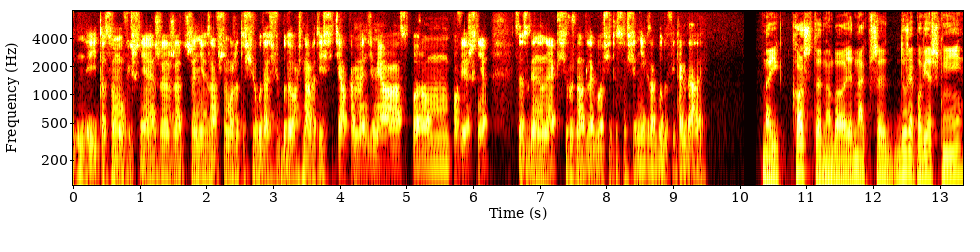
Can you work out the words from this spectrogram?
i to co mówisz, nie? Że, że, że nie zawsze może to się udać wybudować, nawet jeśli działka będzie miała sporą powierzchnię ze względu na jakieś różne odległości do sąsiednich zabudów i tak dalej. No i koszty, no bo jednak przy dużej powierzchni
